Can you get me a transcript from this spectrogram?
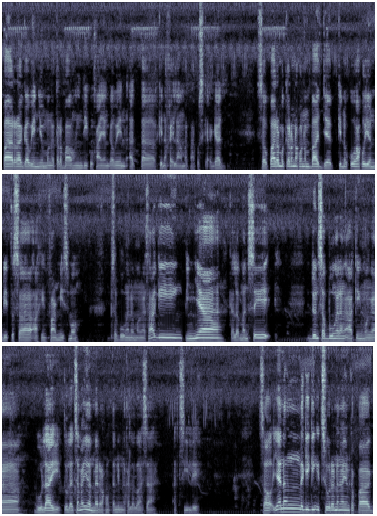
para gawin yung mga trabaho hindi ko kayang gawin at uh, kinakailangan matapos kaagad. So para magkaroon ako ng budget, kinukuha ko yun dito sa aking farm mismo. Sa bunga ng mga saging, pinya, kalamansi, doon sa bunga ng aking mga gulay. Tulad sa ngayon, meron akong tanim na kalabasa at sili. So, yan ang nagiging itsura na ngayon kapag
